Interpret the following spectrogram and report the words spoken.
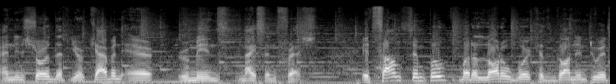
and ensure that your cabin air remains nice and fresh. It sounds simple, but a lot of work has gone into it.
